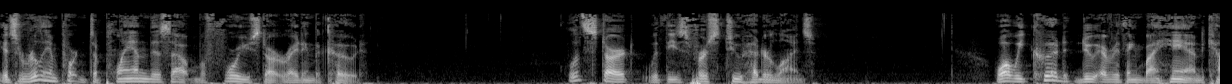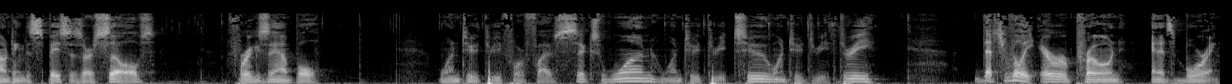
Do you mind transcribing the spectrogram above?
It's really important to plan this out before you start writing the code. Let's start with these first two header lines. While we could do everything by hand, counting the spaces ourselves, for example, 1, 2, 3, 4, 5, 6, 1, 1, 2, 3, 2, 1, 2, 3, 3. That's really error prone and it's boring.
